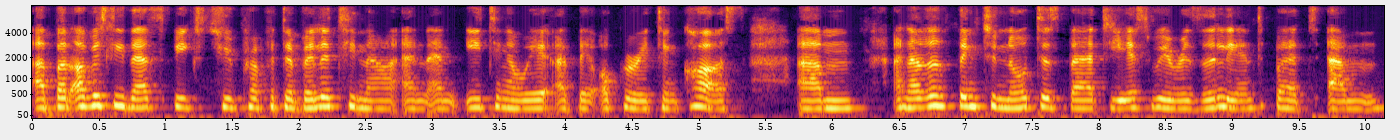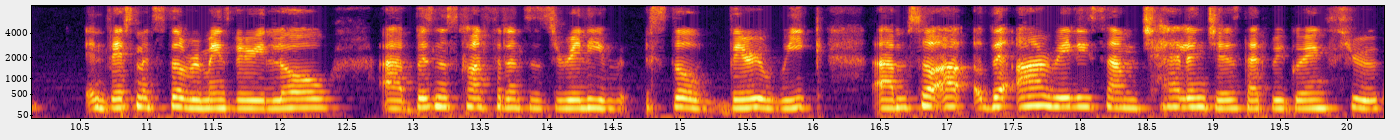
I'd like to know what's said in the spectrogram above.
Uh, but obviously that speaks to profitability now and, and eating away at their operating costs. Um, another thing to notice that yes, we're resilient, but um, investment still remains very low. Uh, business confidence is really still very weak. Um, so uh, there are really some challenges that we're going through.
